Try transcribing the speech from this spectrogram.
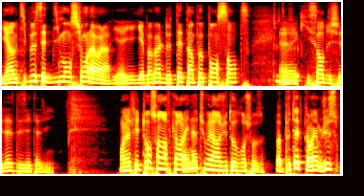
y a un petit peu cette dimension-là. Voilà, il y, a, il y a pas mal de têtes un peu pensantes euh, qui sortent du sud-est des États-Unis. On a fait le tour sur North Carolina. Tu voulais rajouter autre chose? Bah, peut-être quand même juste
